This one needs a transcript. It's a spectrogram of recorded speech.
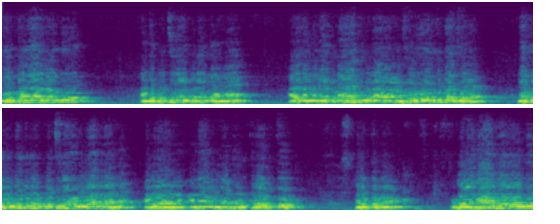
நீர் போகாத அளவுக்கு அந்த பிரச்சனையை பண்ணியிருக்காங்க. அதை நம்ம நேற்று நகராட்சி நிர்வாகம் சொல்லி எடுத்து போச்சு நேற்று நேற்று ஒரு பிரச்சனையை உருவாக்குறாங்க. அதை அண்ணா தலையெடுத்து நடத்தணும் அப்புறம் என் மாவட்டத்தில் வந்து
